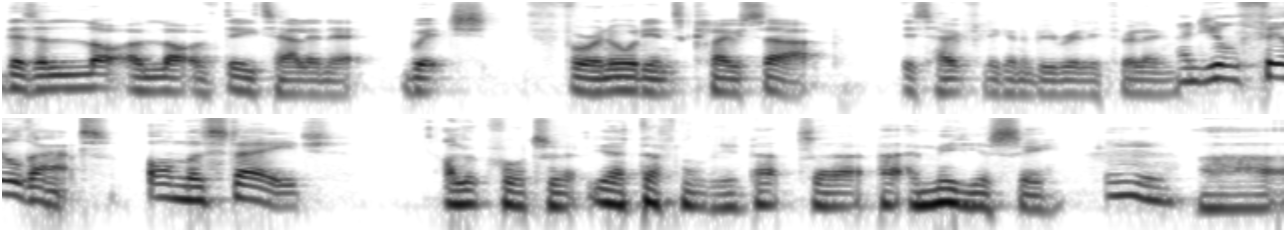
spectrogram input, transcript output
there's a lot, a lot of detail in it, which for an audience close up is hopefully going to be really thrilling. and you'll feel that on the stage. I look forward to it. Yeah, definitely. That uh, that immediacy uh,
